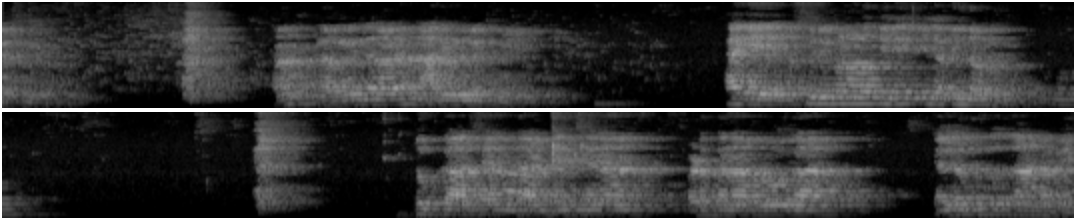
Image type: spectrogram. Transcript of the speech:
ಲಕ್ಷ್ಮಿ ಹಾಂ? ನರವಿಂದ ನಾರಿಂದ ಲಕ್ಷ್ಮಿ ಹಾಗೆ ಹಸಿರು ಗುಣಗಳು ಇಲ್ಲಿ ಇಲ್ಲಿ ಅಭಿನ್ನವರು ದುಃಖ ಶಾಂತ ಟೆನ್ಷನ್ ಬಡತನ ರೋಗ ಎಲ್ಲದಕ್ಕೂ ಕಾರಣವೇ.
